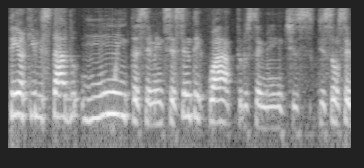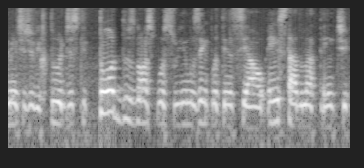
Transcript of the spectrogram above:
tenho aqui listado muitas sementes, 64 sementes, que são sementes de virtudes que todos nós possuímos em potencial, em estado latente,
